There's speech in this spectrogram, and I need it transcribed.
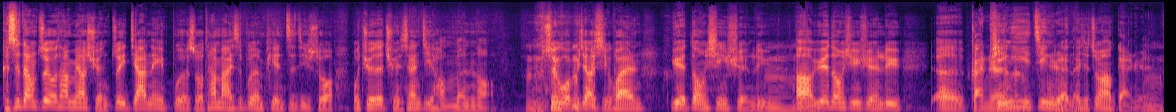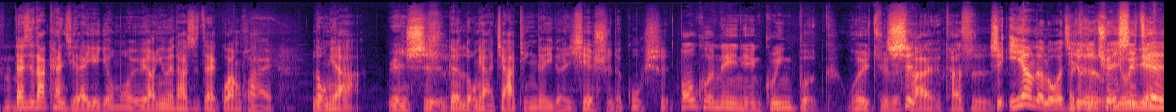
可是当最后他们要选最佳那一部的时候，他们还是不能骗自己说，我觉得《全山记》好闷哦。所以我比较喜欢《跃动新旋律》啊，《跃动新旋律》呃，感人平易近人，而且重要感人。嗯但是它看起来也有模有样，因为它是在关怀聋哑人士跟聋哑家庭的一个很现实的故事，包括那一年 Green Book，我也觉得他他是是一样的逻辑，就是全世界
